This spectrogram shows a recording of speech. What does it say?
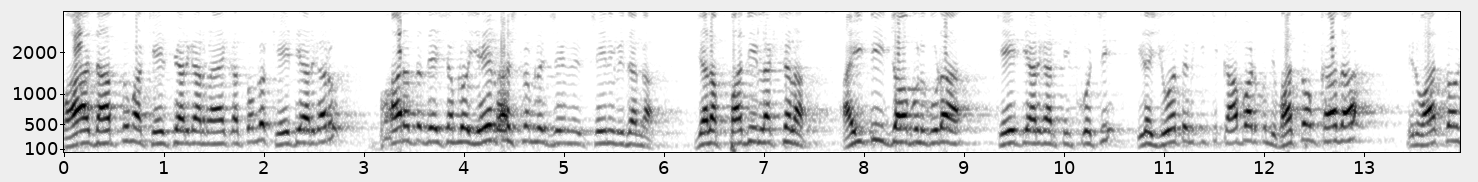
బాగా జాబ్తూ మా కేసీఆర్ గారి నాయకత్వంలో కేటీఆర్ గారు భారతదేశంలో ఏ రాష్ట్రంలో చేయని చేయని విధంగా. ఇలా పది లక్షల ఐటీ జాబులు కూడా కేటీఆర్ గారు తీసుకొచ్చి ఇక్కడ యువతనికి ఇచ్చి కాపాడుకుంది. వాస్తవం కాదా? మీరు వాస్తవం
